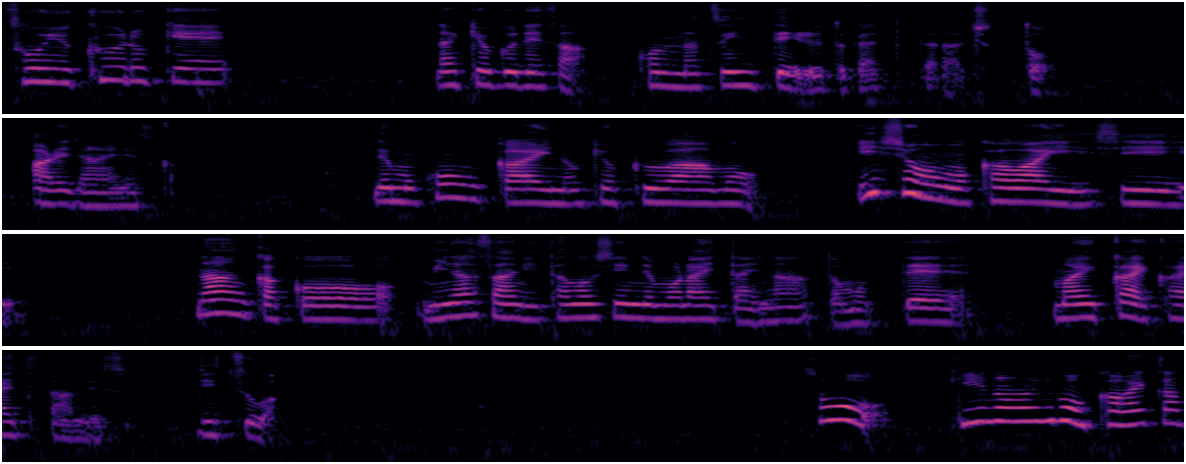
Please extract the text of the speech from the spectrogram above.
そういうクール系な曲でさこんなツインテールとかやってたらちょっとあれじゃないですか。でも今回の曲はもう衣装も可愛いしなんかこう皆さんに楽しんでもらいたいなと思って毎回変えてたんですよ。実は。そう。黄色のリボン可愛かっ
